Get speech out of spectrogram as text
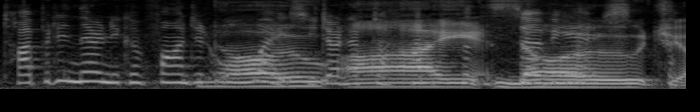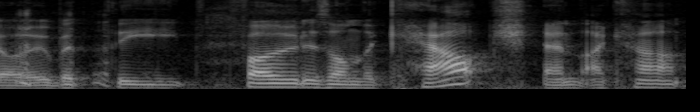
Type it in there and you can find it always. You don't have to hunt I for the serviette. know, Joe, but the phone is on the couch and I can't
